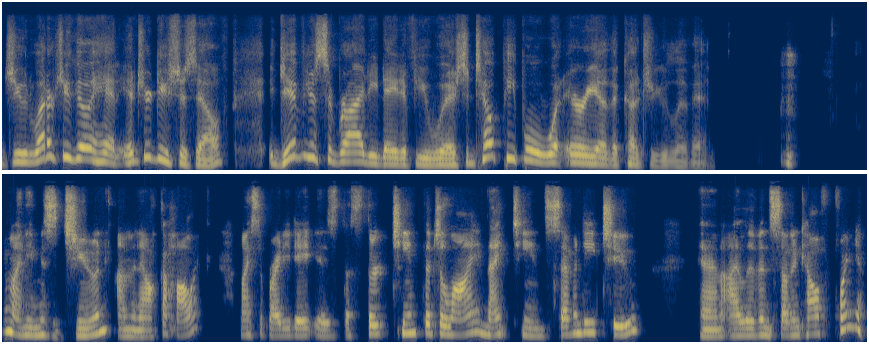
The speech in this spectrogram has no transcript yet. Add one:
June, why don't you go ahead, introduce yourself, give your sobriety date if you wish, and tell people what area of the country you live in. My name is June. I'm an alcoholic. My sobriety date is the 13th of July, 1972, and I live in Southern California.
